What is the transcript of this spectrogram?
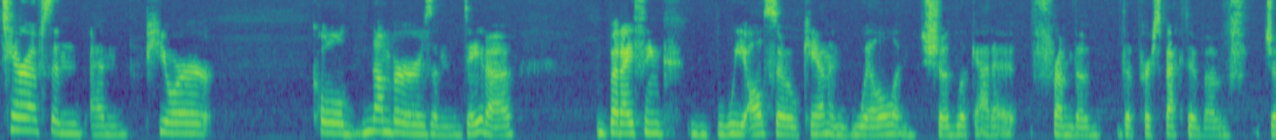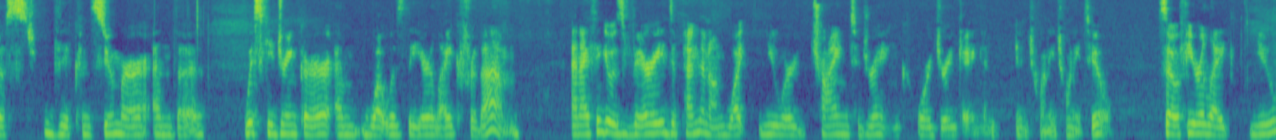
tariffs and and pure cold numbers and data. But I think we also can and will and should look at it from the the perspective of just the consumer and the whiskey drinker and what was the year like for them. And I think it was very dependent on what you were trying to drink or drinking in, in 2022. So if you were like you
